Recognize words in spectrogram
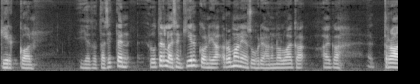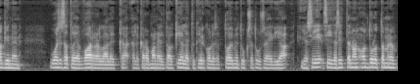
kirkkoon. Ja tota, sitten luterilaisen kirkon ja romanien suhdehan on ollut aika, aika traaginen vuosisatojen varrella, eli, eli romaneilta on kielletty kirkolliset toimitukset usein, ja, ja si, siitä sitten on, on tullut tämmöinen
